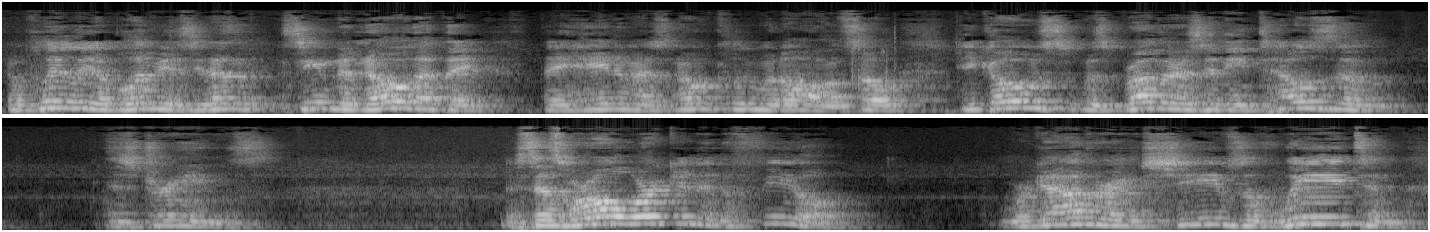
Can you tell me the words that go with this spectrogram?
completely oblivious. He doesn't seem to know that they, they hate him, has no clue at all. And so he goes to his brothers and he tells them his dreams. He says, We're all working in the field. We're gathering sheaves of wheat, and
